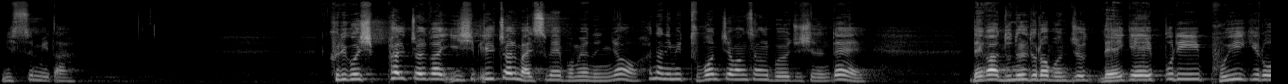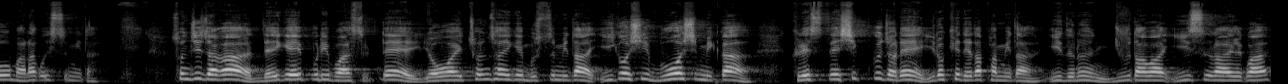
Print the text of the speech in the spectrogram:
믿습니다. 그리고 18절과 21절 말씀에 보면은요, 하나님이 두 번째 왕상을 보여주시는데, 내가 눈을 들어본 즉, 네 개의 뿔이 보이기로 말하고 있습니다. 선지자가 네 개의 뿔이 보았을 때 여호와의 천사에게 묻습니다. 이것이 무엇입니까? 그랬을 때 19절에 이렇게 대답합니다. 이들은 유다와 이스라엘과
